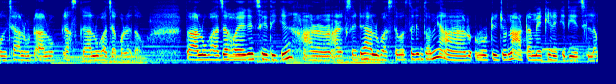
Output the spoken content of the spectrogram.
বলছে আলুটা আলু, আজকে আলু ভাজা করে দাও। তো আলু ভাজা হয়ে গেছে এদিকে, আর আরেক সাইডে আলু ভাজতে ভাজতে কিন্তু আমি রুটির জন্য আটা মেখে রেখে দিয়েছিলাম।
